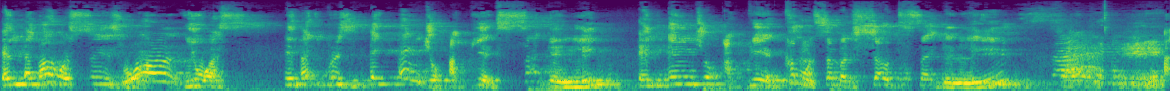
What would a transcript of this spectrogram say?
And the Bible says, while he was in that prison, an angel appeared. Suddenly, an angel appeared. Come on, somebody shout suddenly. Suddenly. I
